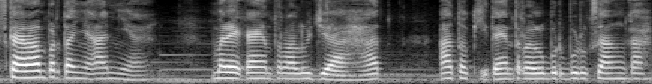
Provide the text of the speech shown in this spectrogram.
Sekarang pertanyaannya, mereka yang terlalu jahat atau kita yang terlalu berburuk sangka?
